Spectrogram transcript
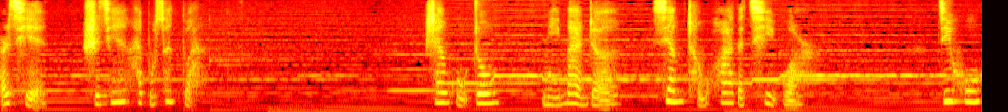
而且时间还不算短。山谷中。弥漫着香橙花的气味儿，几乎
